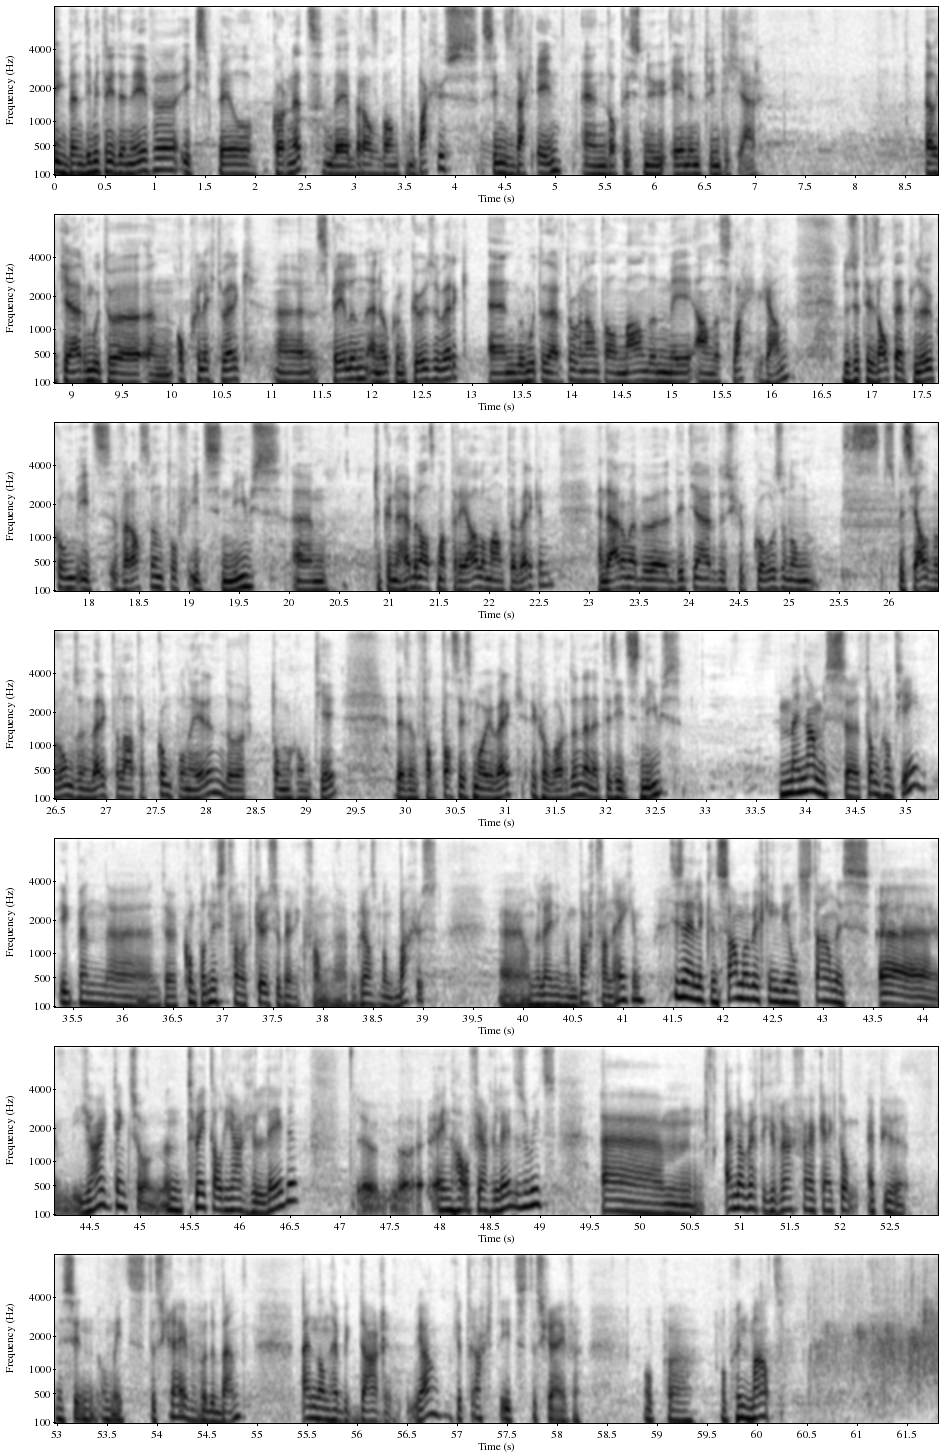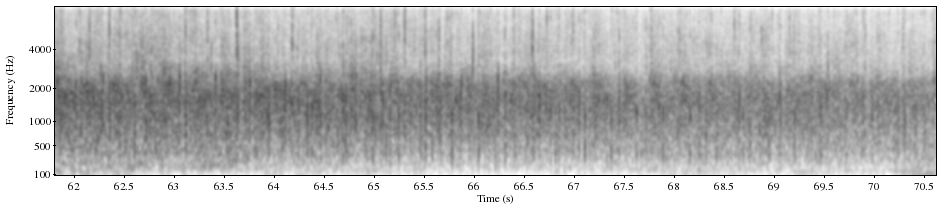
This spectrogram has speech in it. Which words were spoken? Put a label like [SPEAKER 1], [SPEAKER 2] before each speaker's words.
[SPEAKER 1] Ik ben Dimitri de Neve. Ik speel cornet bij brassband Bacchus sinds dag 1 en dat is nu 21 jaar. Elk jaar moeten we een opgelegd werk uh, spelen en ook een keuzewerk. En we moeten daar toch een aantal maanden mee aan de slag gaan. Dus het is altijd leuk om iets verrassend of iets nieuws um, te kunnen hebben als materiaal om aan te werken. En daarom hebben we dit jaar dus gekozen om speciaal voor ons een werk te laten componeren door Tom Gontier. Het is een fantastisch mooi werk geworden en het is iets nieuws.
[SPEAKER 2] Mijn naam is uh, Tom Gontier. Ik ben uh, de componist van het keuzewerk van uh, Brasband Bacchus. onder leiding van Bart van Eigem. Het is eigenlijk een samenwerking die ontstaan is, ja, ik denk zo een tweetal jaar geleden. een half jaar geleden zoiets. Ehm, en dan werd er gevraagd van, kijk Tom, heb je een zin om iets te schrijven voor de band? En dan heb ik daar ja, getracht iets te schrijven op, uh, op hun maat.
